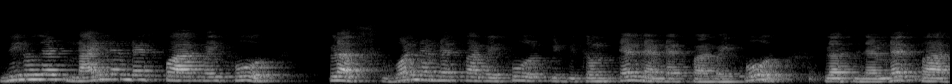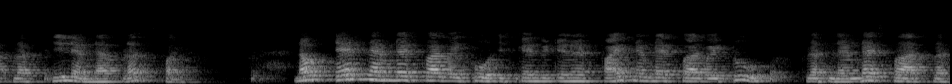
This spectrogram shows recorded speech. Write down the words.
We know that 9 lambda square by 4 plus 1 lambda square by 4 it becomes 10 lambda square by 4 plus lambda square plus 3 lambda plus 5. Now 10 lambda square by 4 this can be written as 5 lambda square by 2 plus lambda square plus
